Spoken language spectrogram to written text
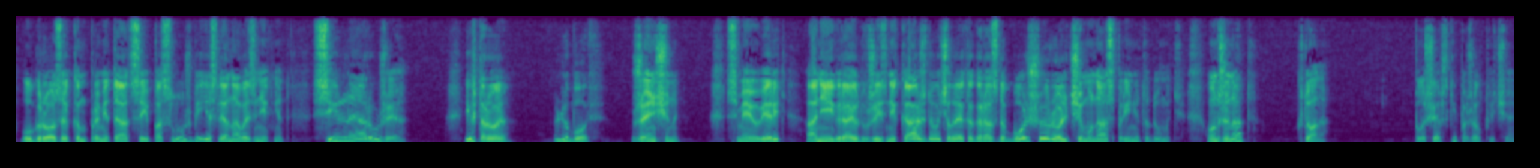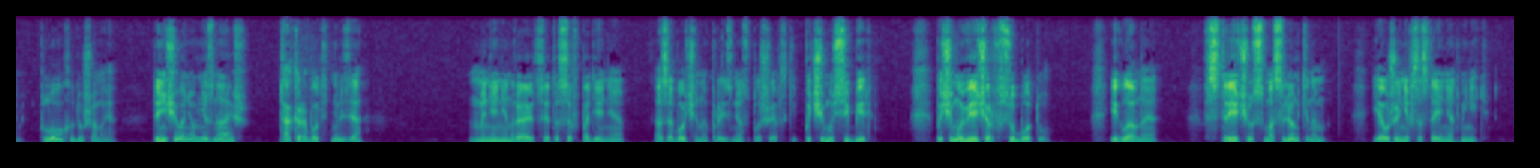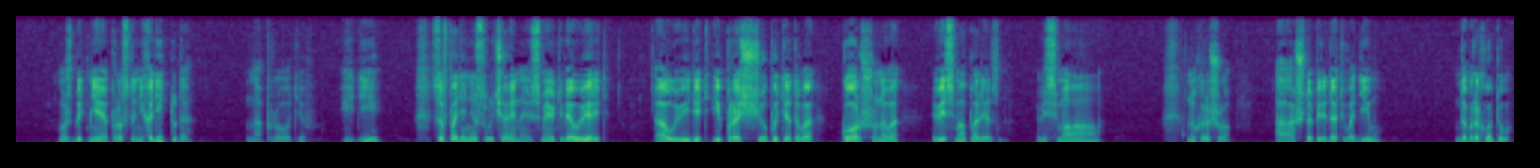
Угроза компрометации по службе, если она возникнет, — сильное оружие. И второе — любовь, женщины. Смею верить, они играют в жизни каждого человека гораздо большую роль, чем у нас принято думать. Он женат? Кто она? Плашевский пожал плечами. Плохо, душа моя. Ты ничего о нем не знаешь. Так работать нельзя. Мне не нравится это совпадение, озабоченно произнес Плашевский. Почему Сибирь? Почему вечер в субботу? И главное, встречу с Масленкиным я уже не в состоянии отменить. Может быть, мне просто не ходить туда? Напротив, иди. Совпадение случайное, смею тебя уверить. А увидеть и прощупать этого Коршунова весьма полезно. Весьма. Ну, хорошо. А что передать Вадиму? Доброхотову?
